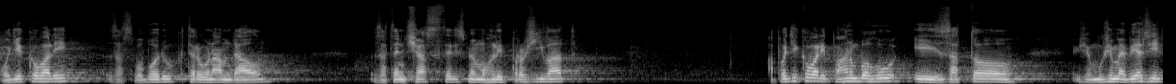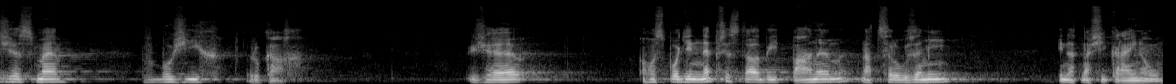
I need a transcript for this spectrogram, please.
poděkovali za svobodu, kterou nám dal, za ten čas, který jsme mohli prožívat a poděkovali Pánu Bohu i za to, že můžeme věřit, že jsme v božích rukách. Že hospodin nepřestal být pánem nad celou zemí i nad naší krajinou.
